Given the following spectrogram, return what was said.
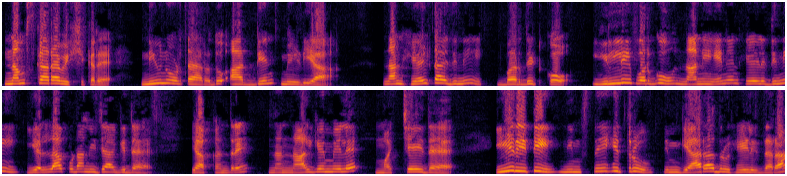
ನಮಸ್ಕಾರ ವೀಕ್ಷಕರೇ, ನೀವು ನೋಡ್ತಾ ಇರೋದು ಆದ್ಯಂತ್ ಮೀಡಿಯಾ. ನಾನು ಹೇಳ್ತಾ ಇದ್ದೀನಿ, ಬರ್ದಿಟ್ಕೋ. ಇಲ್ಲಿವರೆಗೂ ನಾನು ಏನೇನ್ ಹೇಳಿದೀನಿ ಎಲ್ಲಾ ಕೂಡ ನಿಜ ಆಗಿದೆ. ಯಾಕಂದ್ರೆ ನನ್ನ ನಾಲ್ಗೆ ಮೇಲೆ ಮಚ್ಚೆ ಇದೆ. ಈ ರೀತಿ ನಿಮ್ ಸ್ನೇಹಿತರು ನಿಮ್ಗೆ ಯಾರಾದ್ರೂ ಹೇಳಿದಾರಾ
